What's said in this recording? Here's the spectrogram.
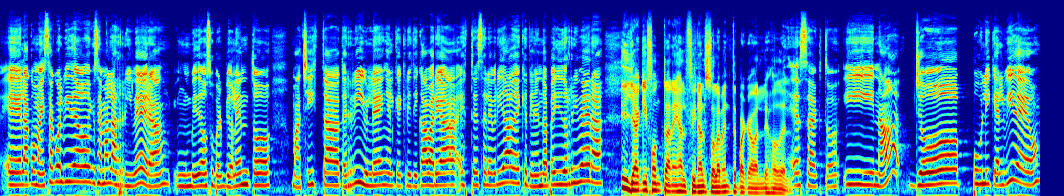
Eh, la Comay sacó el video de que se llama La Rivera, un video súper violento, machista, terrible, en el que critica a varias este, celebridades que tienen de apellido Rivera. Y Jackie Fontanes al final solamente para acabar de joder. Exacto. Y nada, yo publiqué el video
